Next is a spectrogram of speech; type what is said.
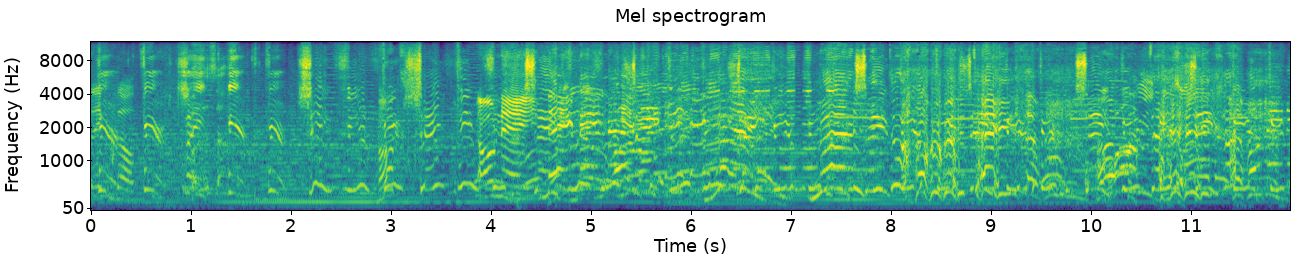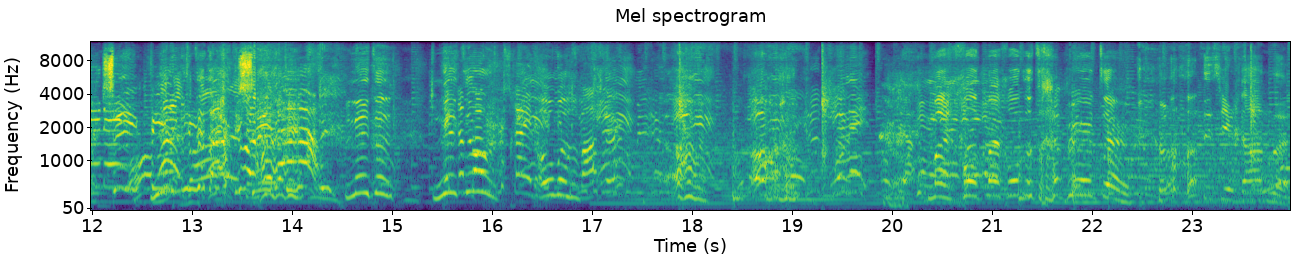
Tegen dat. 4, C, 4, 4, C, 4, 4, C, 4, Oh nee, C, nee, nee, nee, 4, hou me tegen! Hou me tegen! Niet doen! Niet doen! Oh, mijn-. Mijn god, mijn god, wat gebeurt er? Wat is hier gaande?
